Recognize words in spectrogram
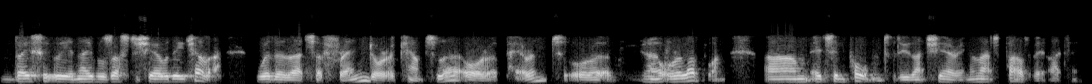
basically enables us to share with each other, whether that's a friend or a counsellor or a parent or a you know or a loved one. Um, it's important to do that sharing, and that's part of it, I think.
